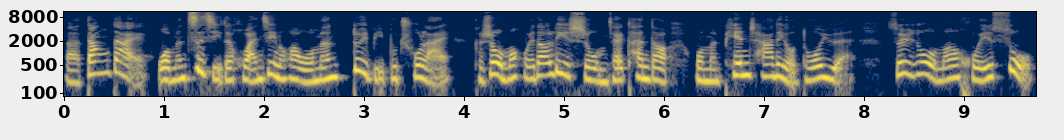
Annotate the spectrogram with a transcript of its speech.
呃，当代我们自己的环境的话，我们对比不出来。可是我们回到历史，我们才看到我们偏差的有多远。所以说，我们回溯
